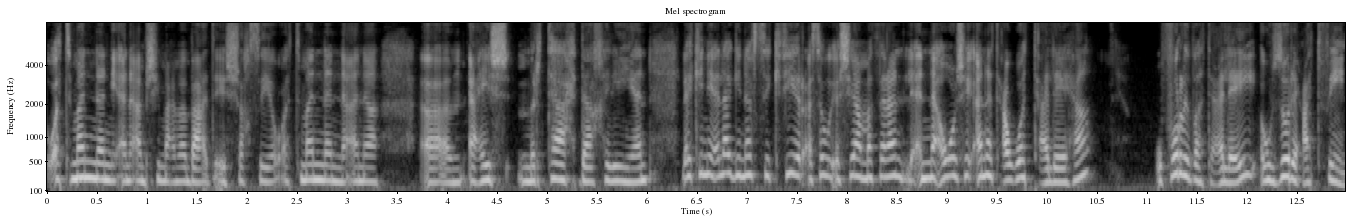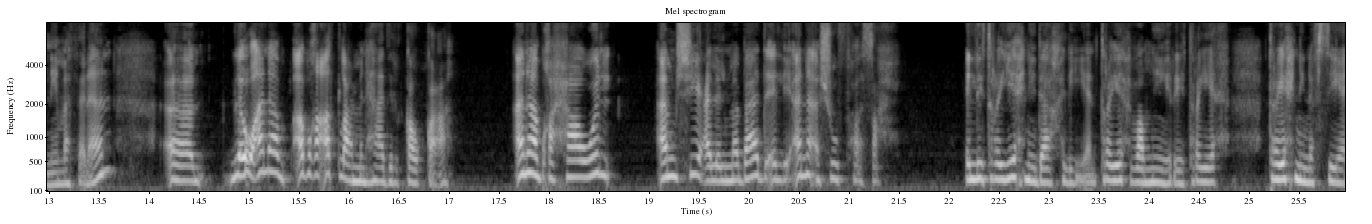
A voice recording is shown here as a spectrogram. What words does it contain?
وأتمنى إني أنا أمشي مع مبادئي الشخصية وأتمنى إن أنا آم، أعيش مرتاح داخليا لكني ألاقي نفسي كثير أسوي أشياء مثلا لأن أول شيء أنا تعودت عليها وفرضت علي أو زرعت فيني مثلا لو أنا أبغى أطلع من هذه القوقعة أنا أبغى أحاول أمشي على المبادئ اللي أنا أشوفها صح اللي تريحني داخليا تريح ضميري تريح تريحني نفسيا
